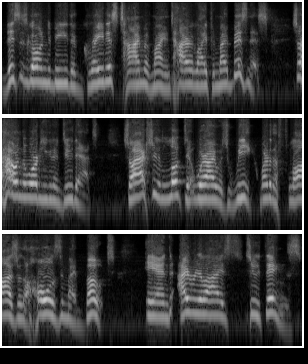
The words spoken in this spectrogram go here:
This is going to be the greatest time of my entire life in my business. So, how in the world are you going to do that? So, I actually looked at where I was weak. What are the flaws or the holes in my boat? And I realized two things.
